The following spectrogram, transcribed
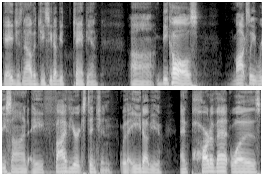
Gage is now the GCW champion uh, because Moxley re-signed a five-year extension with AEW, and part of that was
